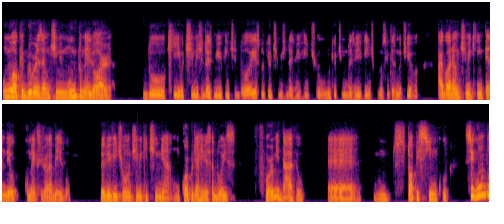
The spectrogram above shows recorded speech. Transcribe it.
O Milwaukee Brewers é um time muito melhor do que o time de 2022, do que o time de 2021, do que o time de 2020, por um simples motivo. Agora é um time que entendeu como é que se joga beisebol. 2021 é um time que tinha um corpo de arremessadores formidável, é, um top 5 Segundo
